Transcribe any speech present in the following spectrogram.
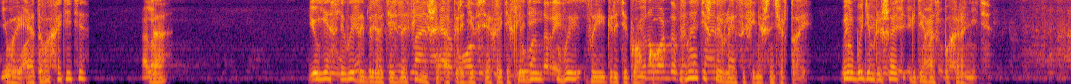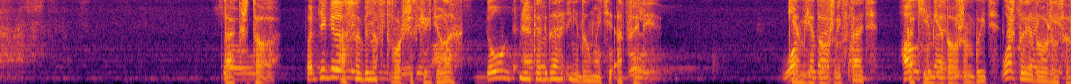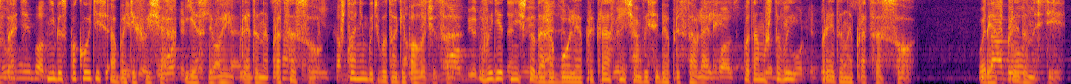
Вы этого хотите? Да? Если вы доберетесь до финиша, опередив всех этих людей, вы выиграете гонку. Знаете, что является финишной чертой? Мы будем решать, где вас похоронить. Так что, особенно в творческих делах, никогда не думайте о цели. Кем я должен стать, каким я должен быть, что я должен создать. Не беспокойтесь об этих вещах. Если вы преданы процессу, что-нибудь в итоге получится. Выйдет нечто даже более прекрасное, чем вы себе представляли, потому что вы преданы процессу. Без преданности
